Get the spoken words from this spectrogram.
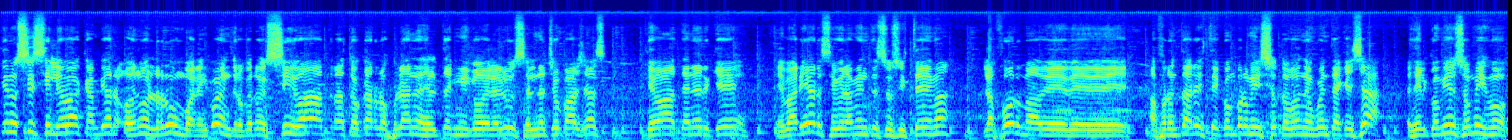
que no sé si le va a cambiar o no el rumbo al encuentro, pero sí va a trastocar los planes del técnico de la luz, el Nacho Payas, que va a tener que eh, variar seguramente su sistema, la forma de, afrontar este compromiso, tomando en cuenta que ya desde el comienzo mismo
